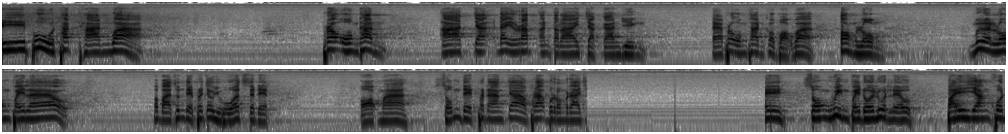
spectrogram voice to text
มีผู้ทัดทานว่า พระองค์ท่านอาจจะได้รับอันตรายจากการยิง แต่พระองค์ท่านก็บอกว่าต้องลง เมื่อลงไปแล้ว พระบาทสมเด็จพระเจ้าอยู่หัวเสด็จ ออกมาสมเด็จพระนางเจ้าพระบรมราชินีทรงวิ่งไปโดยรวดเร็ว ไปยังคน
